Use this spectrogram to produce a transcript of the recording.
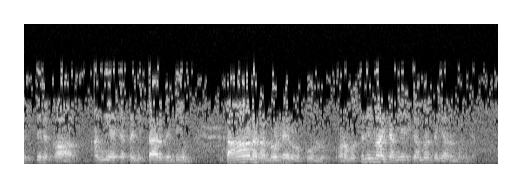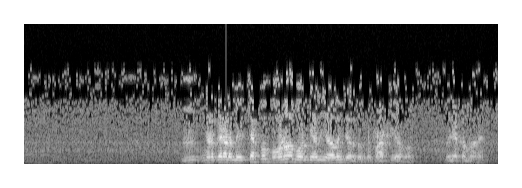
ഇസ്തിഹാർ അങ്ങേയറ്റത്തെ നിസ്താരത്തിന്റെയും താണ കണ്ണുകൊണ്ടേ നോക്കുള്ളൂ. ഓർ മുസ്ലിമായിട്ട് അംഗീകരിക്കാൻ പോലും തയ്യാറുണ്ടാവില്ല. ഇങ്ങനത്തെ ഒരാളെ മെച്ചപ്പം പോണോ പോണ്ടിയാന്ന് യോഗം ചേർന്നു പാർട്ടി യോഗം. മുലക്കന്മാരെ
